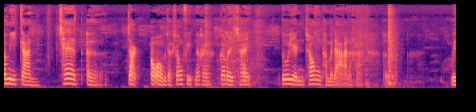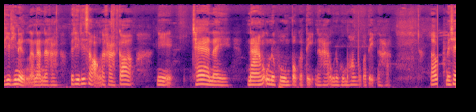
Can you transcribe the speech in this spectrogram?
ก็มีการแช่เอ่อจากเอาออกมาจากช่องฟิตนะคะ ก็ไปใช้ตู้เย็นช่องธรรมดานะคะเออวิธีที่หนึ่งนั้นนะคะ วิธีที่สองนะคะ ก็นี่แช่ในน้ำอุณหภูมิปกตินะคะ อุณหภูมิห้องปกตินะคะ แล้วไม่ใช่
